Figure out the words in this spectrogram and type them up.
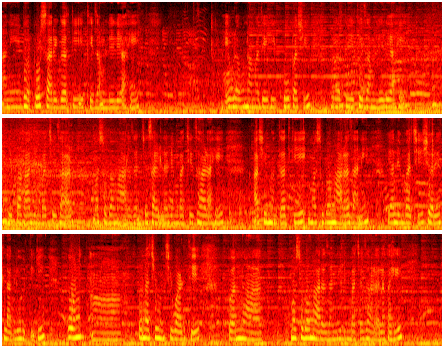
आणि भरपूर सारी गर्दी इथे जमलेली आहे. एवढ्या उन्हामध्ये ही खूप अशी गर्दी इथे जमलेली आहे. हे पहा लिंबाचे झाड. मसोबा महाराजांच्या साईडला लिंबाचे झाड आहे. असे म्हणतात की मसोबा महाराजांनी या लिंबाची शर्यत लागली होती की कोण कोणाची उंची वाढते पण मसुबा मसोबा महाराजांनी लिंबाच्या झाडाला काही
